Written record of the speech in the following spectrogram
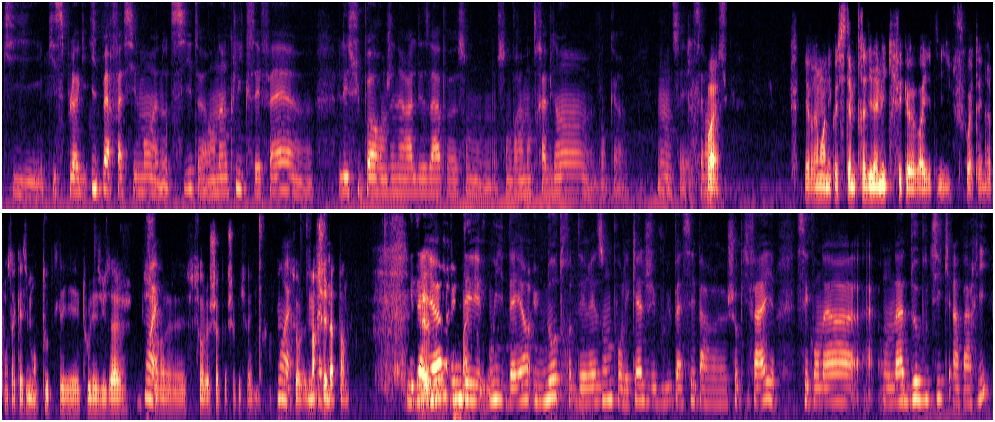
qui, qui se plug hyper facilement à notre site. En un clic, c'est fait. Les supports en général des apps sont, sont vraiment très bien. Donc, c'est vraiment super il y a vraiment un écosystème très dynamique qui fait que ouais, tu as une réponse à quasiment toutes les, tous les usages sur, euh, sur, le shop Shopify, sur le marché d'app. Et d'ailleurs, euh, une des, oui, d'ailleurs, une autre des raisons pour lesquelles j'ai voulu passer par euh, Shopify, c'est qu'on a, on a deux boutiques à Paris.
